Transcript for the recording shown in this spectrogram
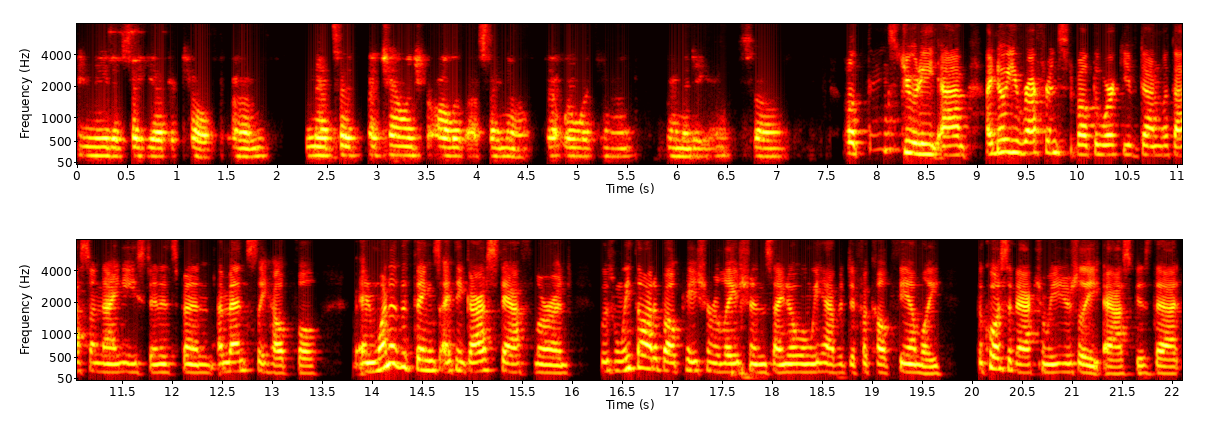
in need of psychiatric help. Um, and that's a, a challenge for all of us, I know, that we're working on remedying. So well, thanks, Judy. Um, I know you referenced about the work you've done with us on 9 East, and it's been immensely helpful. And one of the things I think our staff learned was when we thought about patient relations, I know when we have a difficult family, the course of action we usually ask is that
